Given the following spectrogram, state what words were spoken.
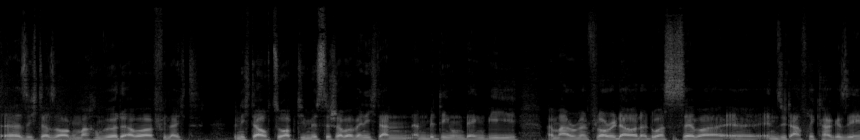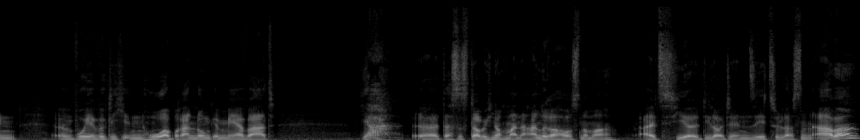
äh, sich da Sorgen machen würde, aber vielleicht bin ich da auch zu optimistisch. Aber wenn ich dann an Bedingungen denke, wie beim Ironman Florida oder du hast es selber in Südafrika gesehen, wo ihr wirklich in hoher Brandung im Meer wart, ja, das ist, glaube ich, nochmal eine andere Hausnummer, als hier die Leute in den See zu lassen. Aber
